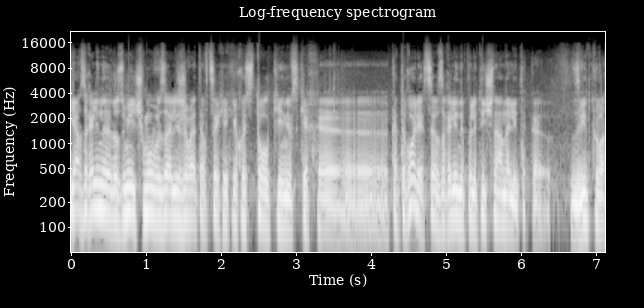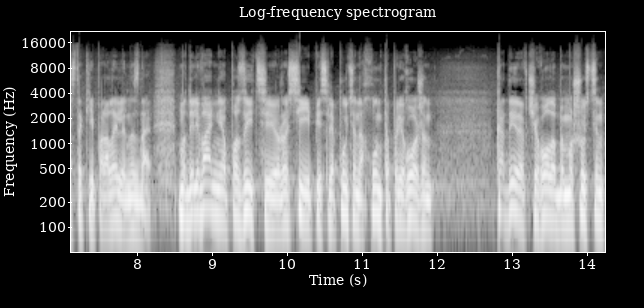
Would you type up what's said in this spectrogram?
Я взагалі не розумію, чому ви взагалі живете в цих якихось толкінівських е, категоріях. Це взагалі не політична аналітика. Звідки у вас такі паралелі, не знаю. Моделювання опозиції Росії після Путіна, Хунта Пригожин, Кадиров чи Голубе Мишустін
